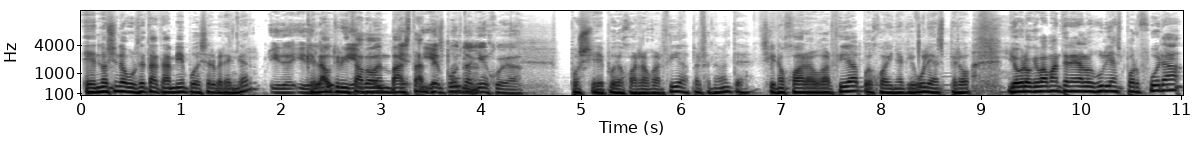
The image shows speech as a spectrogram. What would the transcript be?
Eh, no siendo Guruceta también puede ser Berenguer, Y de- y de que la ha y utilizado en y- bastantes ¿Y en punta quién juega? Pues sí, puede jugar Raúl García perfectamente. Si no juega Raúl García, puede jugar Iñaki Williams. Pero yo creo que va a mantener a los Williams por fuera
